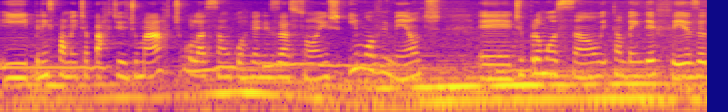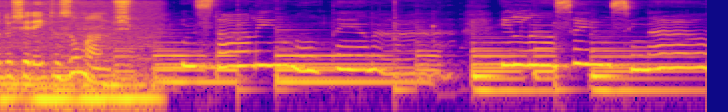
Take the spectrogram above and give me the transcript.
e principalmente a partir de uma articulação com organizações e movimentos eh, de promoção e também defesa dos direitos humanos. Instale uma antena e lance um sinal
